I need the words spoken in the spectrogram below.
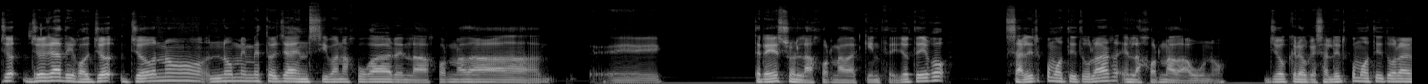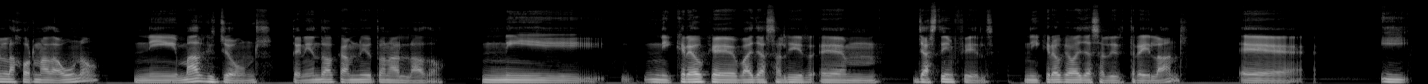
Yo, yo ya digo, yo, yo no, no me meto ya en si van a jugar en la jornada eh, 3 o en la jornada 15. Yo te digo salir como titular en la jornada 1. Yo creo que salir como titular en la jornada 1, ni Mac Jones teniendo a Cam Newton al lado, ni, ni creo que vaya a salir em, Justin Fields, ni creo que vaya a salir Trey Lance. Eh, y,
